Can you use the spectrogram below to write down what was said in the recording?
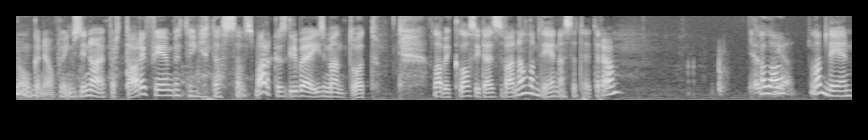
Nu, gan jau, ka viņi zināja par tarifiem, bet viņi tās savas markas gribēja izmantot. Labi, klausītājs zvana. Labdien, esat ēterā. Halo, labdien!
